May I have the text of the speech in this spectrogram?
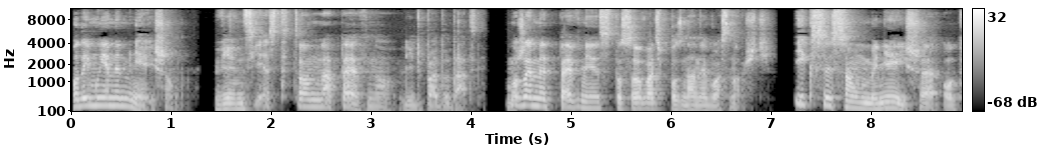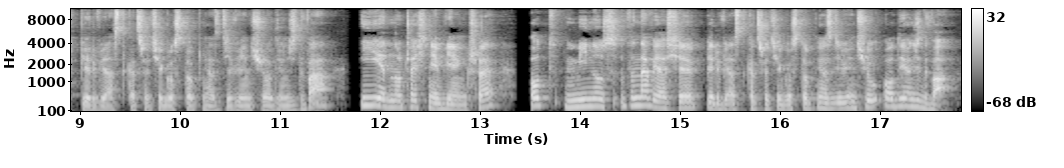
odejmujemy mniejszą, więc jest to na pewno liczba dodatnia. Możemy pewnie stosować poznane własności. Xy są mniejsze od pierwiastka trzeciego stopnia z 9 odjąć 2 i jednocześnie większe od minus w nawiasie pierwiastka trzeciego stopnia z 9 odjąć 2.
